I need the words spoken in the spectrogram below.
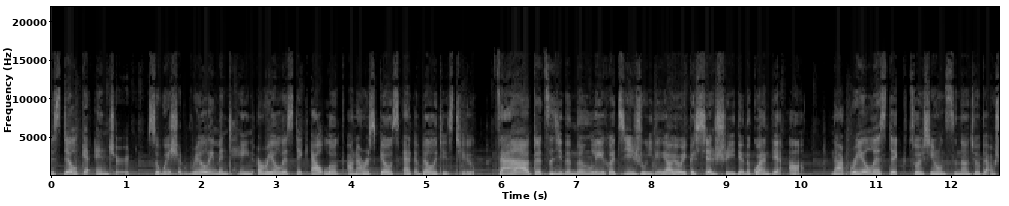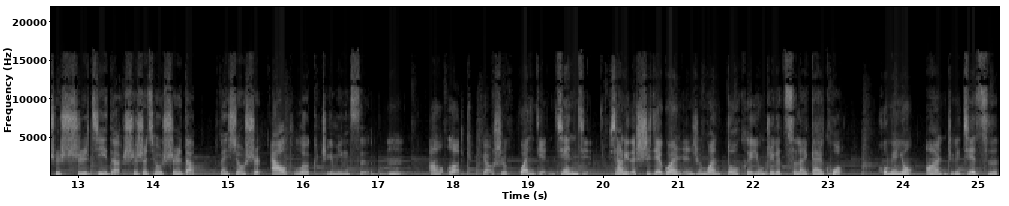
they still get injured. So we should really maintain a realistic outlook on our skills and abilities too. 咱啊，对自己的能力和技术一定要有一个现实一点的观点啊。那 realistic 做形容词呢，就表示实际的、实事求是的，来修饰 outlook 这个名词。嗯，outlook 表示观点、见解，像你的世界观、人生观都可以用这个词来概括。 后面用 on 这个介词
